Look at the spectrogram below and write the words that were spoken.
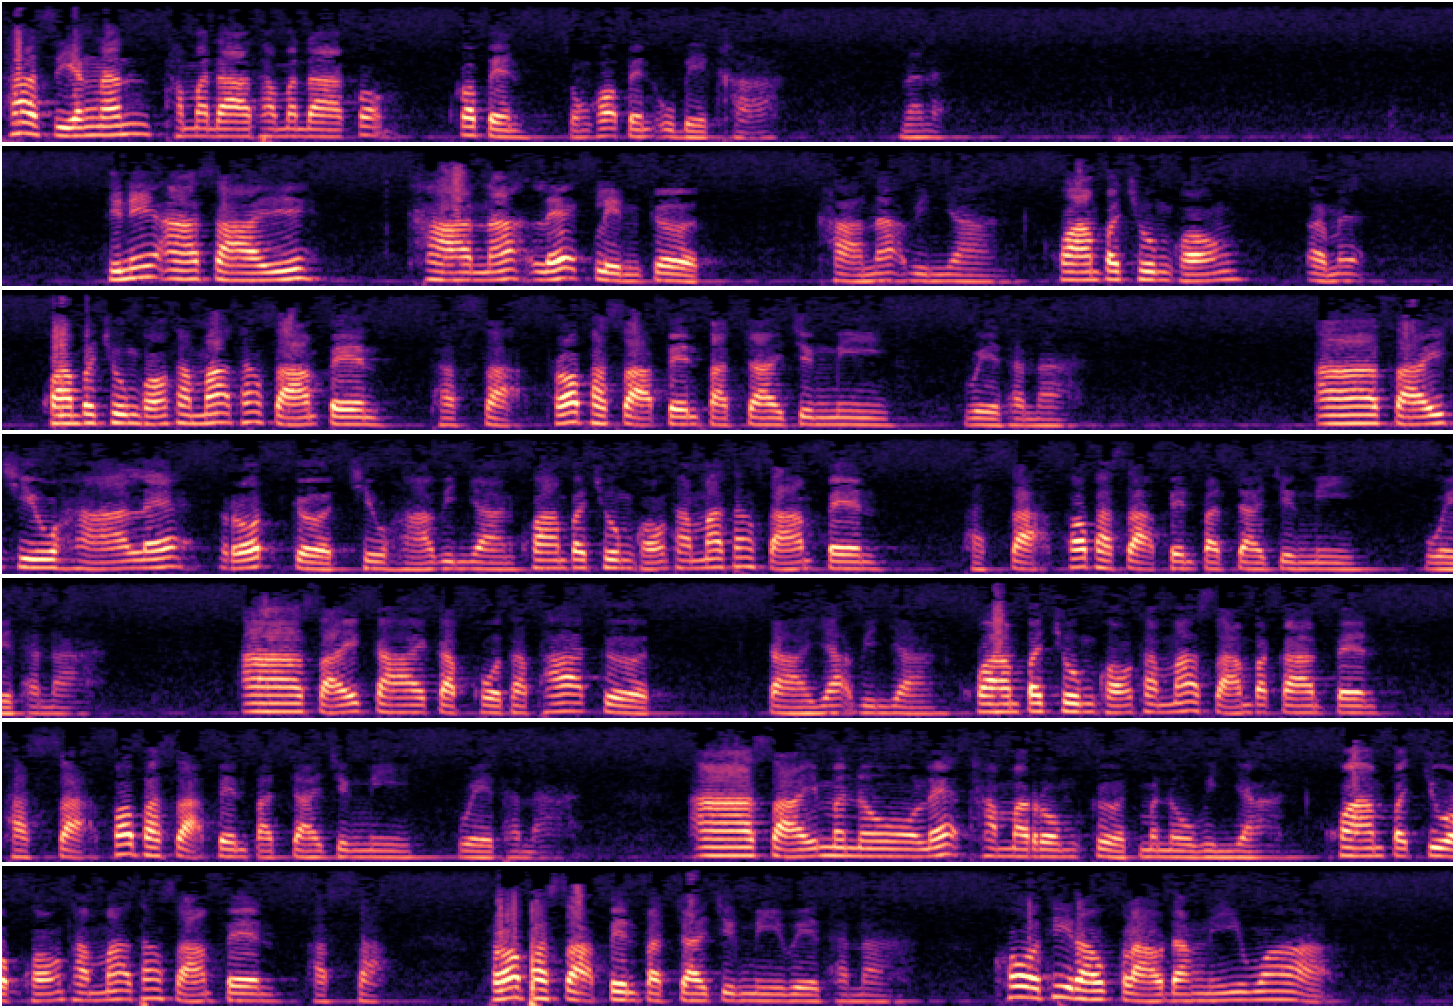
ถ้าเสียงนั้นธรรมดาธรรมดาก็ก็เป็นสงเคราะห์เป็นอุเบกขานั่นแหละทีนี้อาศัยคานะและกลิ่นเกิดคานะวิญญาณ ความประชุมของเออไม่ความประชุมของธรรมะทั้งสามเป็นภาษะเพราะภาษะเป็นปัจจัยจึงมีเวทนา อาศัยชิวหาและรสเกิดชิวหาวิญญาณ ความประชุมของธรรมะทั้งสามเป็นภาษะเพราะภาษะเป็นปัจจัยจึงมีเวทนา อาศัยกายกับโพธาภาเกิดกายวิญญาณ ความประชุมของธรรมะสามประการเป็นภาษะเพราะภาษะเป็นปัจจัยจึงมีเวทนา อาศัยมโนและธรรมรมเกิดมโนวิญญาณ ความประจวบของธรรมะทั้งสามเป็นภาษะเพราะภาษะเป็นปัจจัยจึงมีเวทนา ข้อที่เรากล่าวดังนี้ว่า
